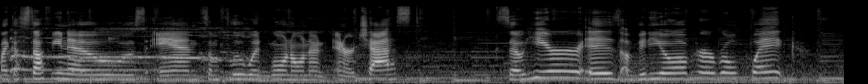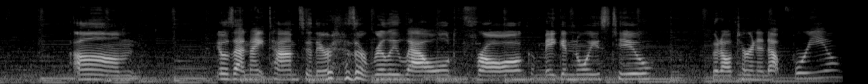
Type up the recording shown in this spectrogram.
like a stuffy nose and some fluid going on in, her chest. So here is a video of her real quick. Um, it was at nighttime, so there was a really loud frog making noise too, but I'll turn it up for you.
